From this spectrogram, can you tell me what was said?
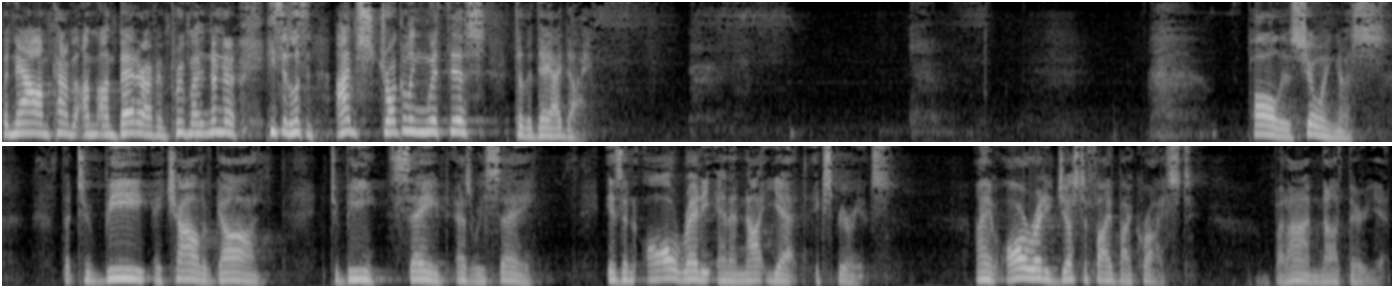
But now I'm kind of, I'm, I'm better. I've improved my, no, no, no. He said, listen, I'm struggling with this till the day I die. Paul is showing us that to be a child of God, to be saved, as we say, is an already and a not yet experience. I am already justified by Christ, but I'm not there yet.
